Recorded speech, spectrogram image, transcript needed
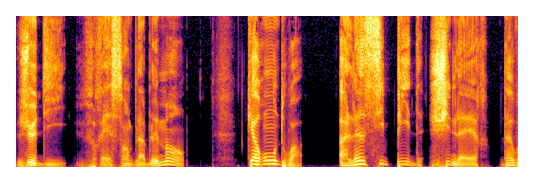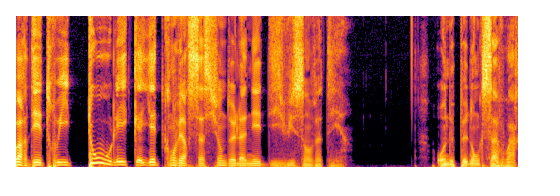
Je dis vraisemblablement, car on doit à l'insipide Schiller d'avoir détruit tous les cahiers de conversation de l'année 1821. On ne peut donc savoir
